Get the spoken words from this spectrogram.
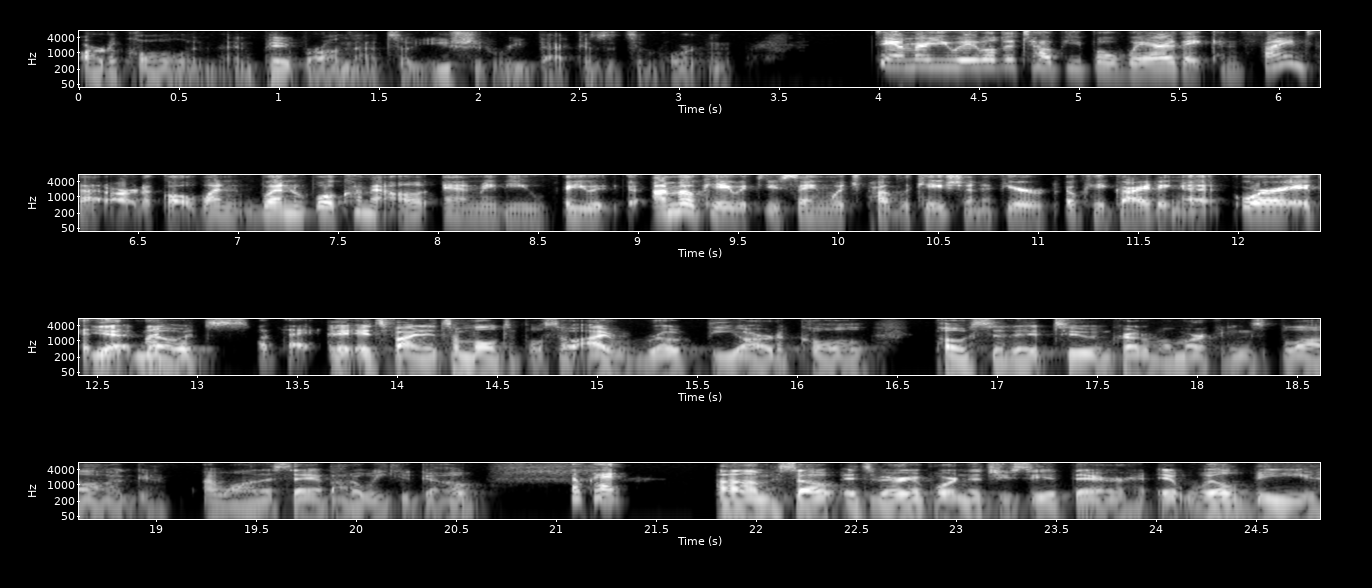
article and, and paper on that. So you should read that because it's important. Sam, are you able to tell people where they can find that article? When when will come out? And maybe are you? I'm okay with you saying which publication if you're okay guiding it, or if it's yeah, no, it's website. It's fine. It's a multiple. So I wrote the article, posted it to Incredible Marketing's blog. I want to say about a week ago. Okay. Um, so it's very important that you see it there. It will be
